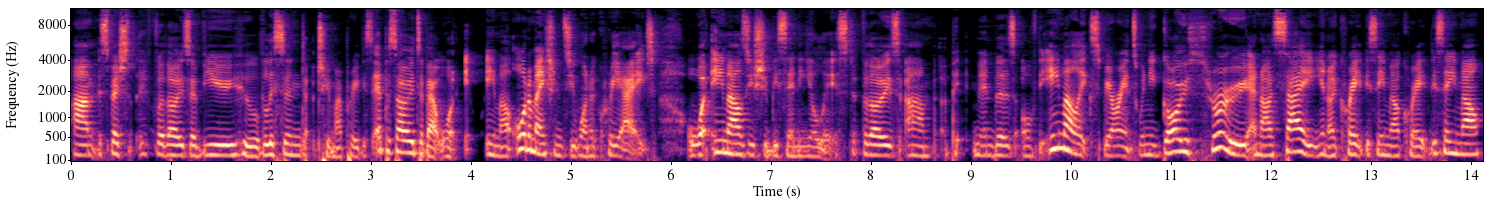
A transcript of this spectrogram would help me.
um, especially for those of you who have listened to my previous episodes about what email automations you want to create or what emails you should be sending your list, for those um, members of the email experience, when you go through and I say, you know, create this email, create this email,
